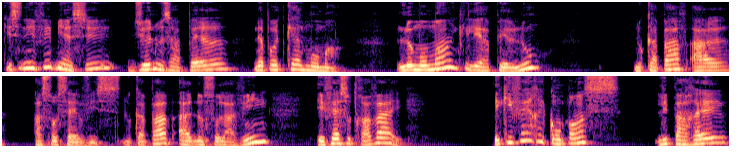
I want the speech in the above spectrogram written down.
Qui signifie, bien sûr, Dieu nous appelle n'importe quel moment. Le moment qu'il appelle nous, nous capables à, à son service, nous capables à nous sur vie et faire ce travail. Et qui fait récompense, les pareils,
